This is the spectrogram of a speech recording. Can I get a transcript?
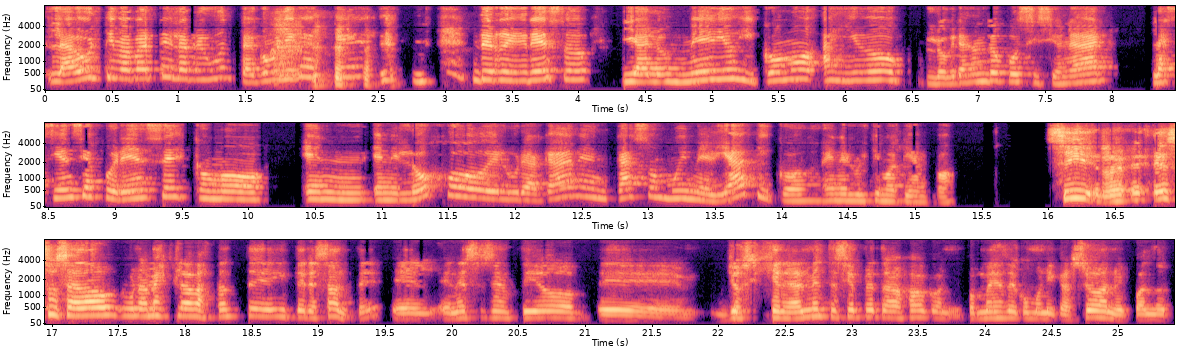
la última parte de la pregunta, ¿cómo llegaste de regreso y a los medios y cómo has ido logrando posicionar las ciencias forenses como en, en, el ojo del huracán en casos muy mediáticos en el último tiempo. Sí, eso se ha dado una mezcla bastante interesante. en ese sentido, eh, yo generalmente siempre he trabajado con, con, medios de comunicación. Cuando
